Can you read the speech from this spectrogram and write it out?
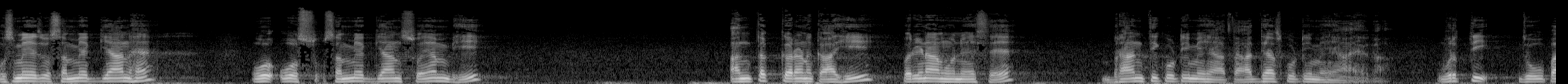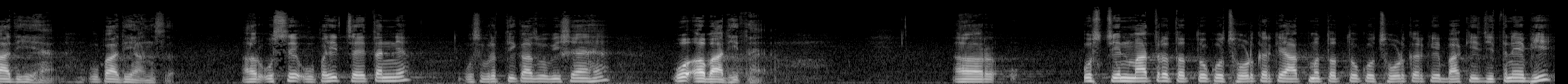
उसमें जो सम्यक ज्ञान है, वो वो सम्यक ज्ञान स्वयं भी अंतकरण का ही परिणाम होने से भ्रांति कोटि में ही आता, अध्यास कोटि में ही आएगा। वृत्ति जो उपाधि है, उपाधि अंश। और उससे उपहित चैतन्य, उस वृत्ति का जो विषय है, वो अबाधित है। और उस चिन्ह मात्र तत्व को छोड़ करके, आत्म तत्व को छोड़ करके, बाकी जितने भी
